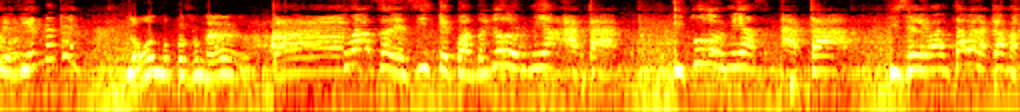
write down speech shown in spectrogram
Defiéndete. No, no pasó nada. Ah, ¿Qué vas a decir que cuando yo dormía acá y tú dormías acá. Y se levantaba la cama,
